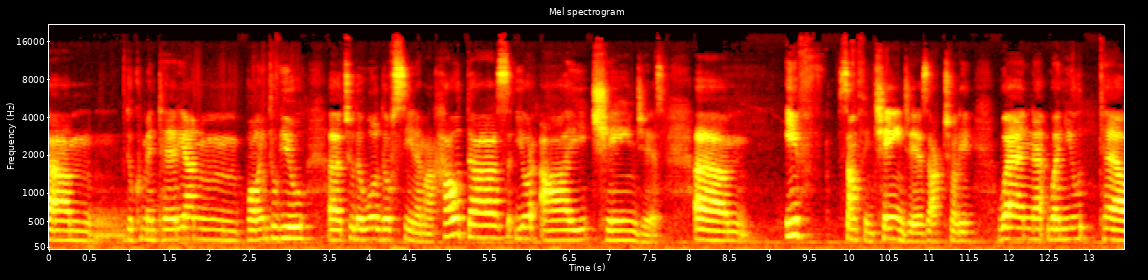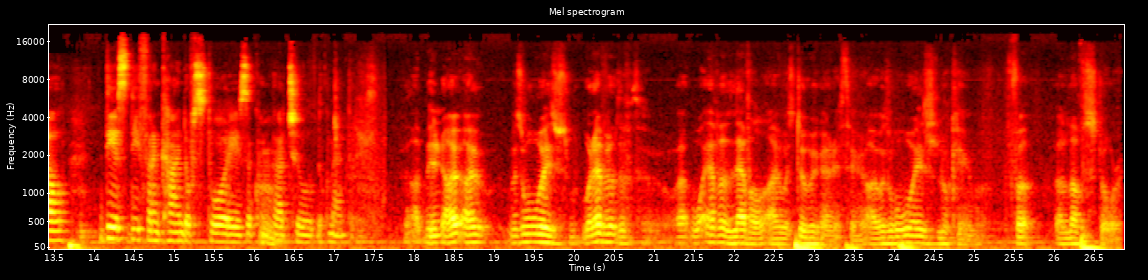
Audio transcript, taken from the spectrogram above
um, documentarian point of view uh, to the world of cinema, how does your eye changes? Um, if something changes actually when when you tell these different kind of stories compared hmm. to documentaries I mean, I, I was always, whatever the, at whatever level I was doing anything, I was always looking for a love story,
